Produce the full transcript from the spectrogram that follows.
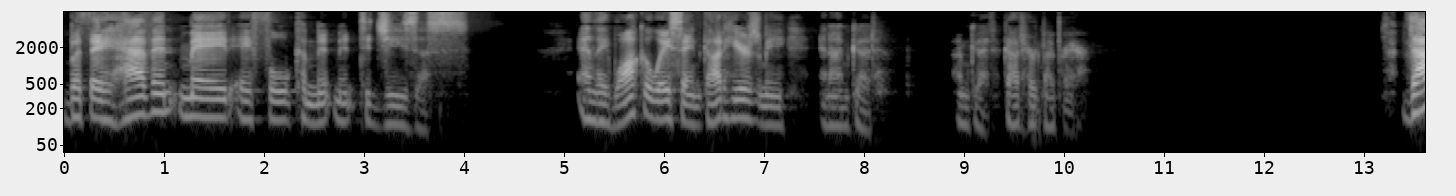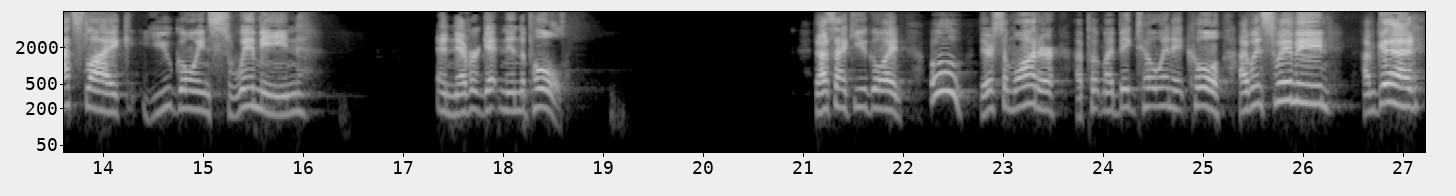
but they haven't made a full commitment to Jesus. And they walk away saying, God hears me, and I'm good. I'm good. God heard my prayer. That's like you going swimming and never getting in the pool. That's like you going, Ooh, there's some water. I put my big toe in it. Cool. I went swimming. I'm good.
